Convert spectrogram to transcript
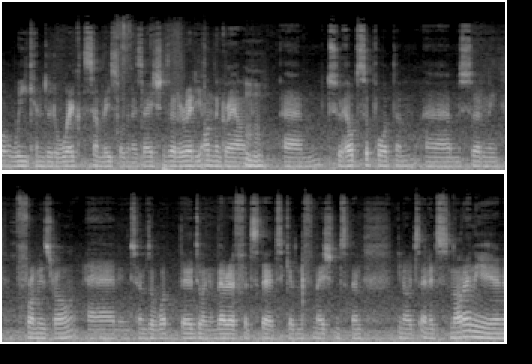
what we can do to work with some of these organizations that are already on the ground um, to help support them, um, certainly from Israel, and in terms of what they're doing and their efforts there to get information to them. You know, it's, and it's not only uh,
